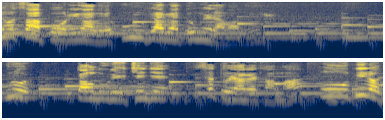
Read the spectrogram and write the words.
နောစပေါ်တွေကပဲဥဥပြပြသုံးခဲ့တာပါပဲဥတို့တောင်သူတွေအချင်းချင်းဆက်သွယ်ရတဲ့အခါမှာပို့ပြီးတော့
